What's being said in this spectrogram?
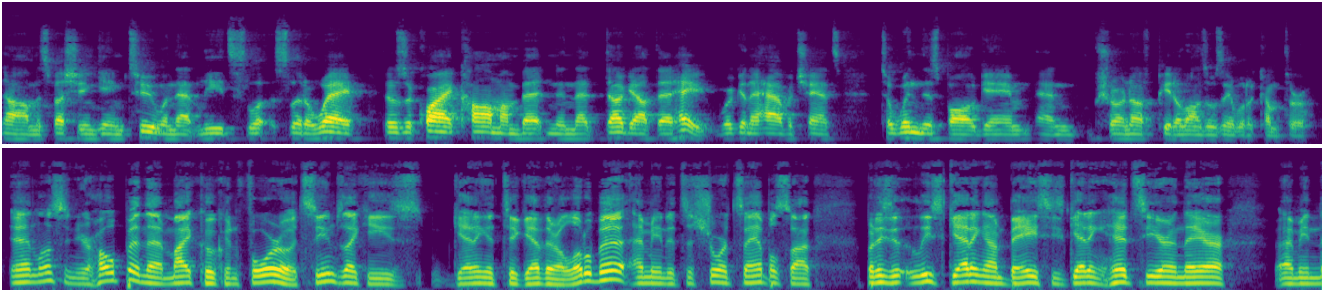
um, especially in Game Two when that lead sl- slid away. There was a quiet calm, I'm betting, in that dugout that hey, we're going to have a chance to win this ball game. And sure enough, Pete Alonso was able to come through. And listen, you're hoping that Michael Conforto, it seems like he's getting it together a little bit. I mean, it's a short sample size, but he's at least getting on base. He's getting hits here and there. I mean,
